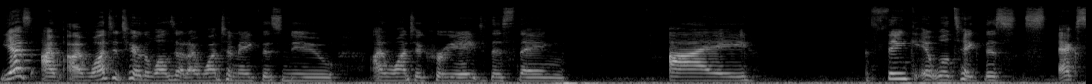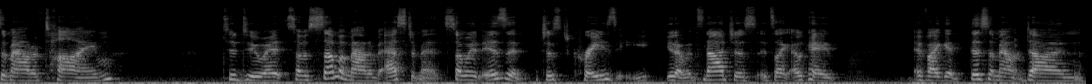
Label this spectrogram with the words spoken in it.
yes, I I want to tear the walls down. I want to make this new. I want to create this thing. I think it will take this X amount of time to do it. So some amount of estimate. So it isn't just crazy. You know, it's not just it's like, okay, if I get this amount done,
